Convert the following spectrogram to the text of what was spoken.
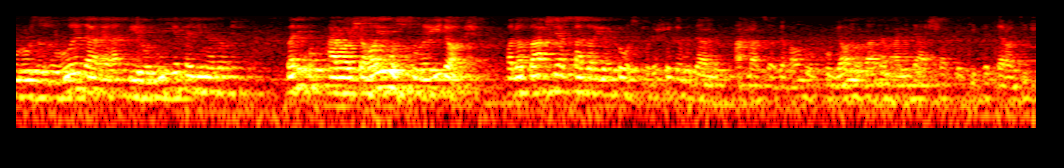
بروز و ظهور در حقیقت بیرونی دیگه خیلی نداشت. ولی خب پراشه های اسطوره‌ای داشت. حالا بخشی از فضایایی که اسطوره شده بودن احمدزاده ها و پویان و بعدم حمید اشرف تیپ تراتیک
